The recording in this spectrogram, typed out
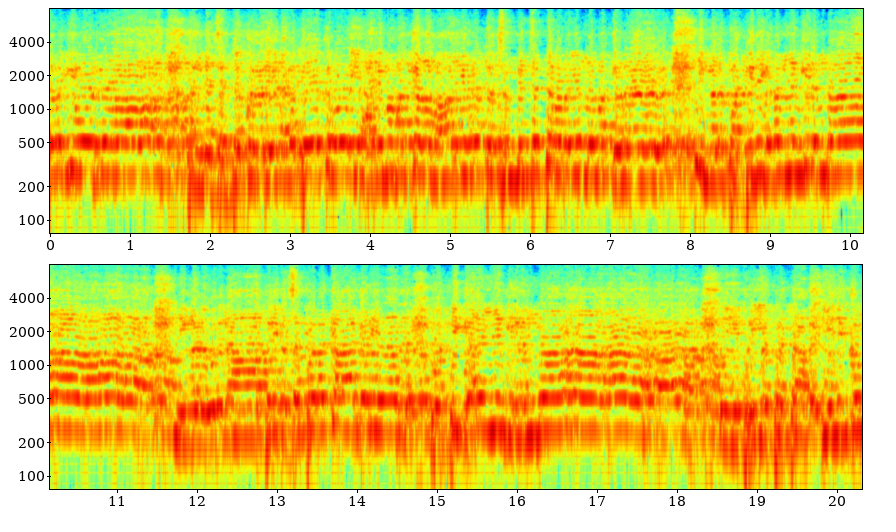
ഇറങ്ങി ഓടുക. തന്റെ ചെറ്റക്കുരയുടെ അകത്തേക്ക് പോയി അരിമ മക്കളെ മാറിയെടുത്ത് ചുംബിച്ചിട്ട് പറയുന്ന മക്കൾ നിങ്ങൾ പട്ടിണി കിടന്നെങ്കിലെന്താ നിങ്ങൾ ഒരു രാത്രി കശപ്പടക്കാൻ കഴിയാതെ പൊട്ടിക്കരഞ്ഞെങ്കിലെന്താ എനിക്കും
